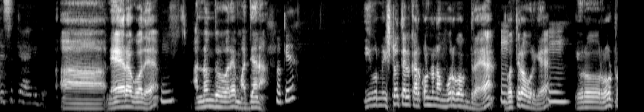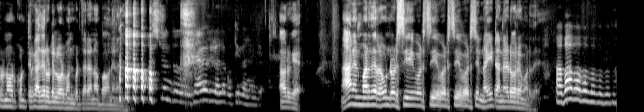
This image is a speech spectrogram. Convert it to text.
ದಿವ್ಸಕ್ಕೆ ಆಗಿದ್ದು. ಆ, ನೇರಾಗಿ ಹೋದೆ. ಹನ್ನೊಂದೂವರೆ ಹನ್ನೊಂದುವರೆ ಮಧ್ಯಾಹ್ನ. ಓಕೆ ಇವ್ರನ್ನ ಇಷ್ಟೊತ್ತಲ್ಲಿ ಕರ್ಕೊಂಡು ನಮ್ಮ ಊರಿಗೆ ಹೋಗಿದ್ರೆ ಗೊತ್ತಿರೋ ಊರಿಗೆ ಇವರು ರೂಟ್ ನೋಡ್ಕೊಂಡು ತಿರ್ಗಿ ಅದೇ ರೂಟಲ್ಲಿ ಓಡ್ ಬಂದ್ಬಿಡ್ತಾರೆ ಅನ್ನೋ ಭಾವನೆ ನನಗೆ ಅಷ್ಟೊಂದು ಜಾಗಗಳೆಲ್ಲ ಗೊತ್ತಿಲ್ಲ ನನಗೆ ಅವ್ರಿಗೆ. ನಾನೇನು ಮಾಡಿದೆ? ರೌಂಡ್ ಹೊಡ್ಸಿ ಹೊಡ್ಸಿ ಹೊಡ್ಸಿ ಹೊಡ್ಸಿ ನೈಟ್ ಹನ್ನೆರಡುವರೆ ಮಾಡಿದೆ. ಅಬಾ ಬಾ ಬಾ ಬಾ ಬಾ ಬಾ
